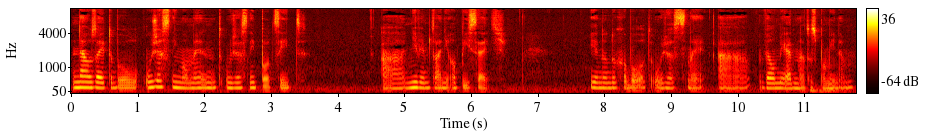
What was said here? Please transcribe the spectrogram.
naozaj to bol úžasný moment, úžasný pocit. A neviem to ani opísať Jednoducho bolo to úžasné a veľmi rád na to spomínam.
